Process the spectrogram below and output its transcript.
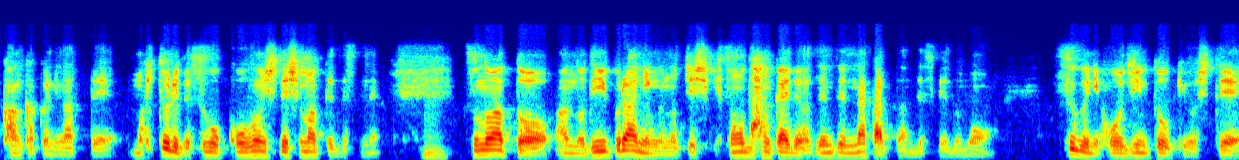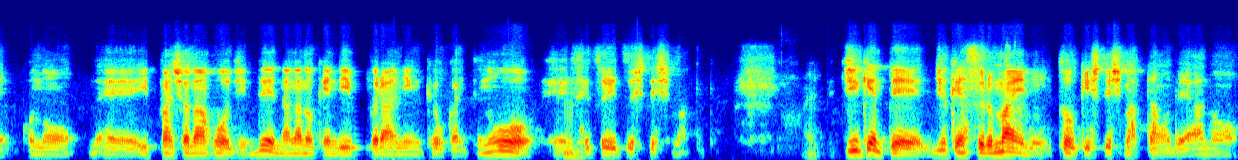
感覚になって、もう一人ですごく興奮してしまってですね、うん、その後、あの、ディープラーニングの知識、その段階では全然なかったんですけども、すぐに法人登記をして、この、えー、一般社団法人で長野県ディープラーニング協会っていうのを、えー、設立してしまったと。うん、G 検定受験する前に登記してしまったので、あの、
